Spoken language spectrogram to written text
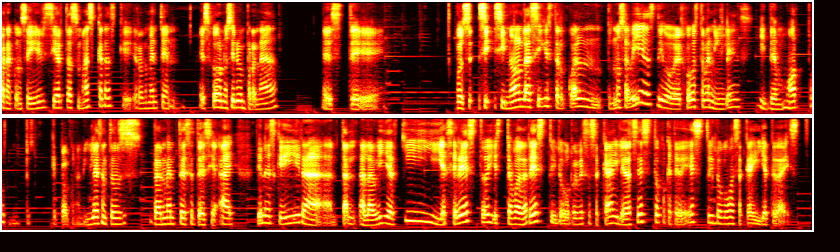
para conseguir ciertas máscaras que realmente en ese juego no sirven para nada. Este. Pues si, si no las sigues tal cual, pues no sabías. Digo, el juego estaba en inglés y de humor, pues, pues ¿qué puedo con el inglés? Entonces realmente se te decía, ay, tienes que ir a, tal, a la villa aquí y hacer esto y este te va a dar esto y luego regresas acá y le das esto para que te dé esto y luego vas acá y ya te da esto.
